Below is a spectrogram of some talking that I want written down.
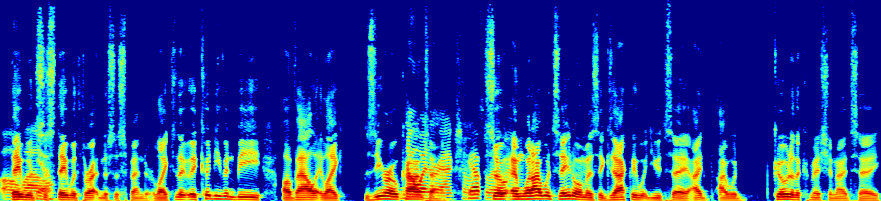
Oh, they would wow. just they would threaten to suspend her. Like they, it couldn't even be a valet like zero no contact. interaction Yep. So, and what I would say to them is exactly what you'd say. I I would go to the commission. I'd say,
